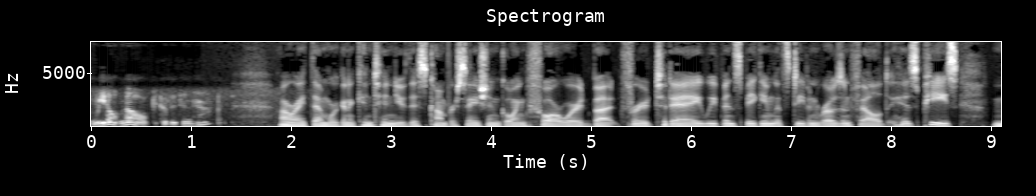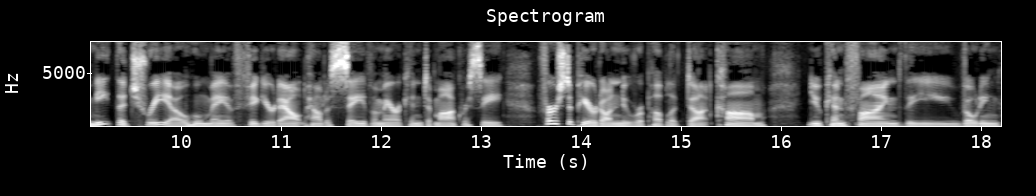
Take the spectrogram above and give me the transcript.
We don't know because it didn't happen. All right, then we're going to continue this conversation going forward. But for today, we've been speaking with Steven Rosenfeld. His piece, Meet the Trio Who May Have Figured Out How to Save American Democracy, first appeared on newrepublic.com. You can find the Voting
